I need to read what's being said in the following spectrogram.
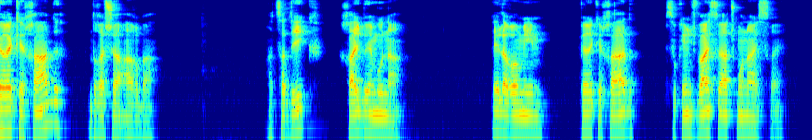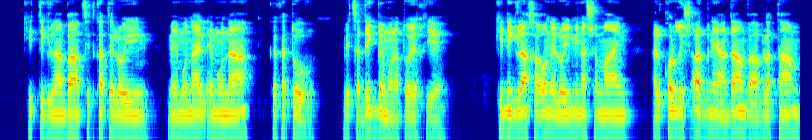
פרק 1, דרשה 4 הצדיק חי באמונה אל הרומים, פרק 1, פסוקים 17-18 כי תגלה בה צדקת אלוהים, מאמונה אל אמונה, ככתוב, וצדיק באמונתו יחיה. כי נגלה חרון אלוהים מן השמיים, על כל רשעת בני אדם ועוולתם,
